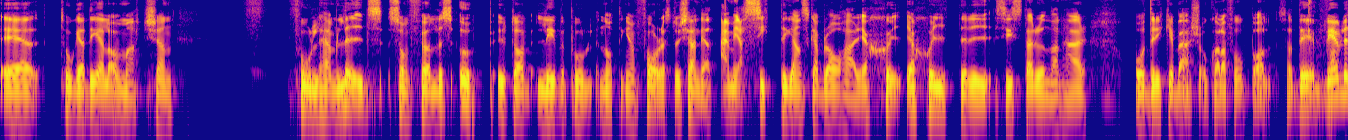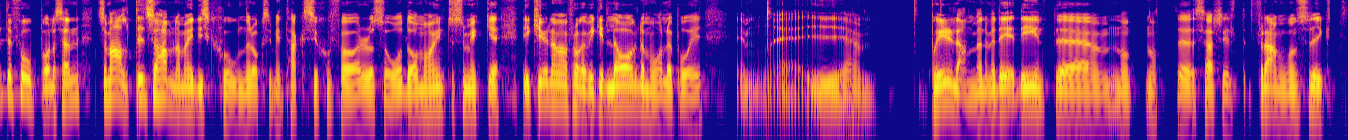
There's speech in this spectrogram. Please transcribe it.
eh, tog jag del av matchen Fulham Leeds som följdes upp utav Liverpool Nottingham Forest. Då kände jag att nej, jag sitter ganska bra här. Jag, sk jag skiter i sista rundan här och dricker bärs och kollar fotboll. Så det Fan. blev lite fotboll och sen som alltid så hamnar man i diskussioner också med taxichaufförer och så. Och de har ju inte så mycket. Det är kul när man frågar vilket lag de håller på i, i på Irland. Men det, det är inte något, något eh, särskilt framgångsrikt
